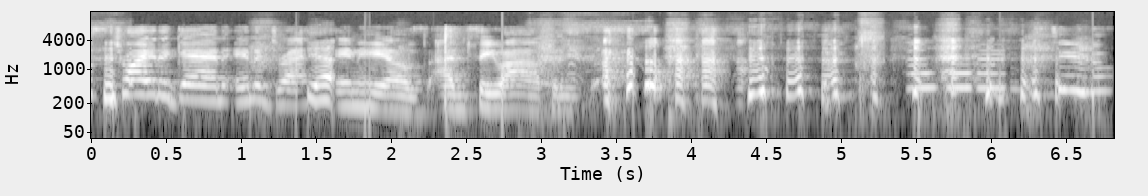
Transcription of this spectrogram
I'll just try it again in a dress, Yeah. in heels, and see what happens. Too.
